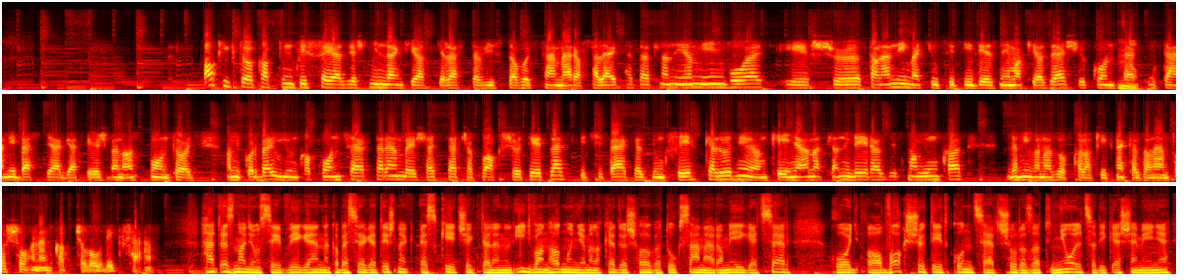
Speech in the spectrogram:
Akiktől kaptunk visszajelzést, mindenki azt jelezte vissza, hogy számára felejthetetlen élmény volt, és talán német Jucit idézném, aki az első koncert no. utáni beszélgetésben azt mondta, hogy amikor beülünk a koncertterembe, és egyszer csak vak sötét lesz, kicsit elkezdünk fészkelődni, olyan kényelmetlenül érezzük magunkat, de mi van azokkal, akiknek ez a lámpa soha nem kapcsolódik fel? Hát ez nagyon szép vége ennek a beszélgetésnek, ez kétségtelenül így van. Hadd mondjam el a kedves hallgatók számára még egyszer, hogy a Vak Sötét koncert sorozat 8. eseménye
